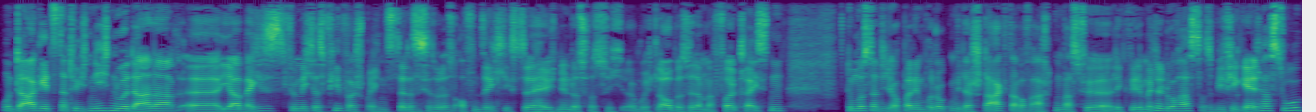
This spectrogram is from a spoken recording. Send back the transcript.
Und da geht es natürlich nicht nur danach, äh, ja, welches ist für mich das vielversprechendste, das ist ja so das Offensichtlichste, hey, ich nehme das, was ich, wo ich glaube, es wird am erfolgreichsten. Du musst natürlich auch bei den Produkten wieder stark darauf achten, was für liquide Mittel du hast, also wie viel Geld hast du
